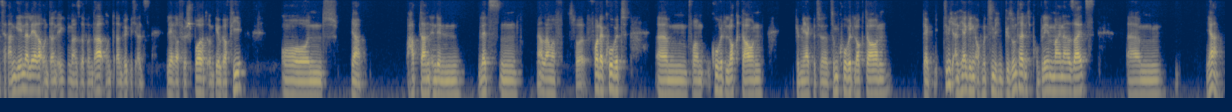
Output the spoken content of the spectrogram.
als herangehender Lehrer und dann irgendwann als Referendar und dann wirklich als Lehrer für Sport und Geografie. und ja, habe dann in den letzten, ja, sagen wir, vor der Covid, ähm, vom Covid-Lockdown gemerkt, beziehungsweise zum Covid-Lockdown, der ziemlich einherging, auch mit ziemlichen gesundheitlichen Problemen meinerseits. Ähm, ja,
